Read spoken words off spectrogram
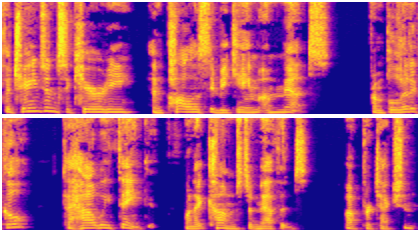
The change in security and policy became immense, from political to how we think when it comes to methods of protection.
